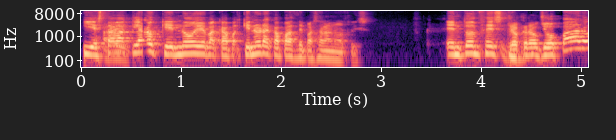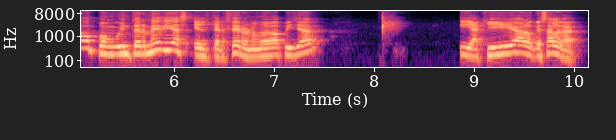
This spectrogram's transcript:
y estaba Ahí. claro que no, iba que no era capaz de pasar a Norris. Entonces, Yo yo, creo- paro, pongo intermedias, el tercero no me va a pillar y aquí a lo que salga.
